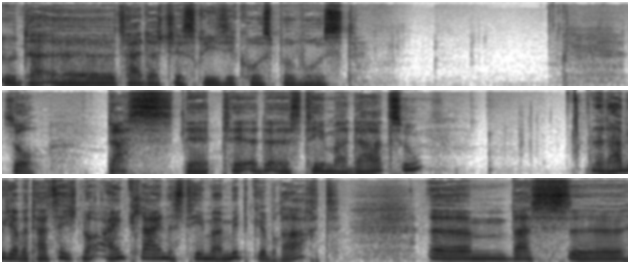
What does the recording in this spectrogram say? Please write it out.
äh, seid euch des Risikos bewusst. So, das der, das Thema dazu. Dann habe ich aber tatsächlich noch ein kleines Thema mitgebracht, ähm, was äh,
